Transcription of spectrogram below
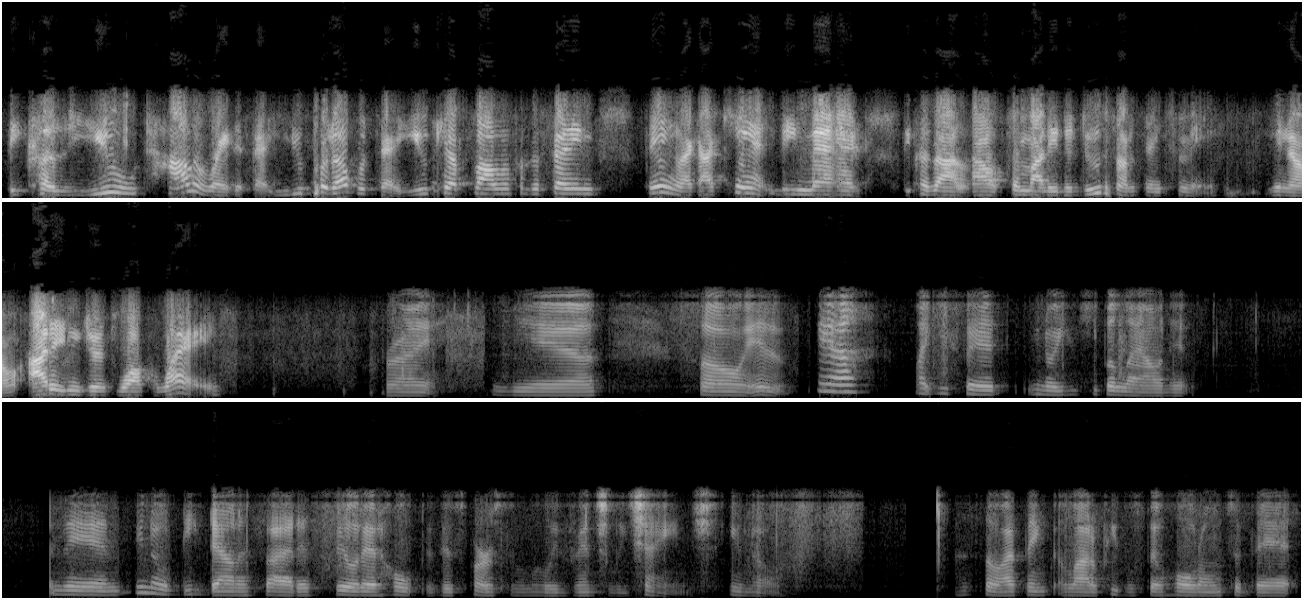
because you tolerated that. You put up with that. You kept falling for the same thing. Like I can't be mad because I allowed somebody to do something to me. You know, I didn't just walk away. Right. Yeah. So it yeah, like you said, you know, you keep allowing it. And then, you know, deep down inside there's still that hope that this person will eventually change, you know. So I think a lot of people still hold on to that.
